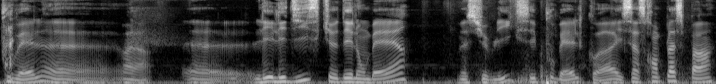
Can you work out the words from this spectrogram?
poubelle. euh, voilà. Euh, les, les disques des lombaires, Monsieur Blick, c'est poubelle quoi, et ça se remplace pas.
